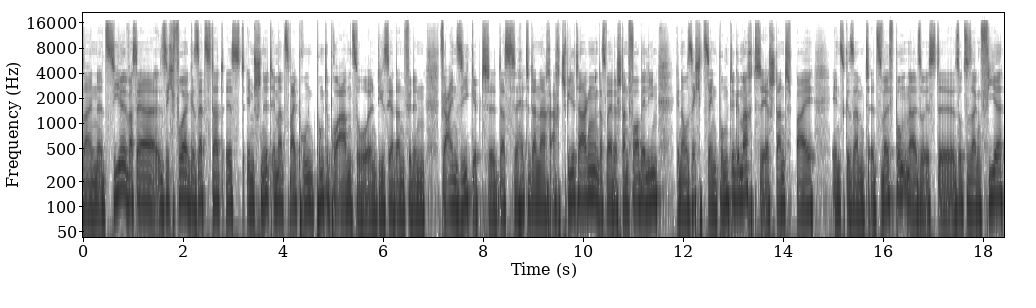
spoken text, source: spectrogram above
Sein Ziel, was er sich vorher gesetzt hat, ist im Schnitt immer zwei Punkte pro Abend zu holen, die es ja dann für, den, für einen Sieg gibt. Das hätte dann nach acht Spieltagen, das war ja der Stand vor Berlin, genau 16 Punkte gemacht. Er stand bei insgesamt zwölf Punkten, also ist äh, sozusagen vier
